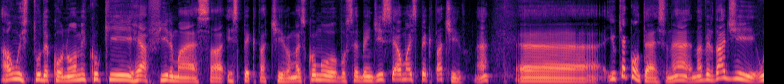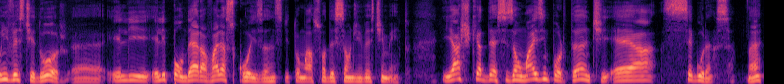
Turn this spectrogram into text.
Há um estudo econômico que reafirma essa expectativa, mas como você bem disse, é uma expectativa, né? É, e o que acontece, né? Na verdade, o investidor, é, ele, ele pondera várias coisas antes de tomar a sua decisão de investimento. E acho que a decisão mais importante é a segurança, né?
